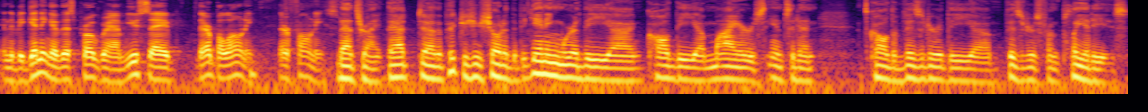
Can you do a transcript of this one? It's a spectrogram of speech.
in the beginning of this program, you say they're baloney, they're phonies. That's right. That uh, the pictures you showed at the beginning were the uh, called the uh, Myers incident. It's called the visitor, the uh, visitors from Pleiades,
